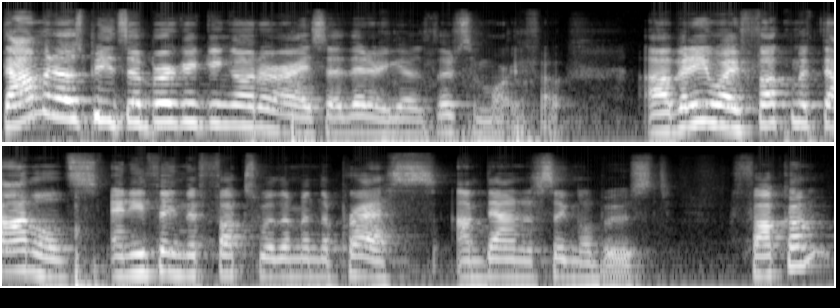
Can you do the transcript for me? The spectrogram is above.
Domino's Pizza, Burger King owner. All right, so there he goes. There's some more info. Uh, but anyway, fuck McDonald's. Anything that fucks with them in the press, I'm down to signal boost. Fuck them.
